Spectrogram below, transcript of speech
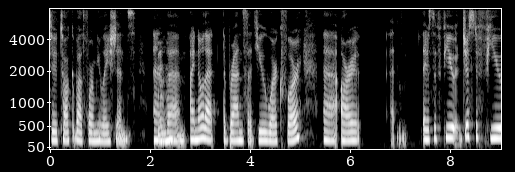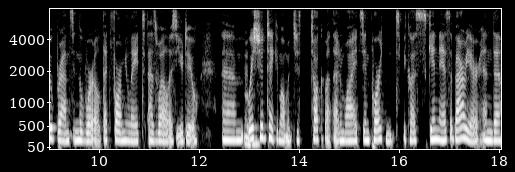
to talk about formulations. And um, I know that the brands that you work for uh, are there's a few, just a few brands in the world that formulate as well as you do. Um, We should take a moment to talk about that and why it's important because skin is a barrier and uh,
